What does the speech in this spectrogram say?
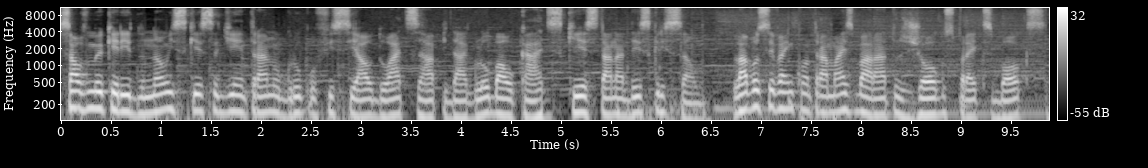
Salve meu querido, não esqueça de entrar no grupo oficial do WhatsApp da Global Cards que está na descrição. Lá você vai encontrar mais baratos jogos para Xbox,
